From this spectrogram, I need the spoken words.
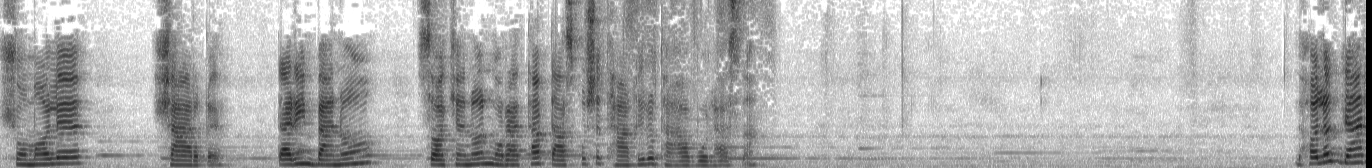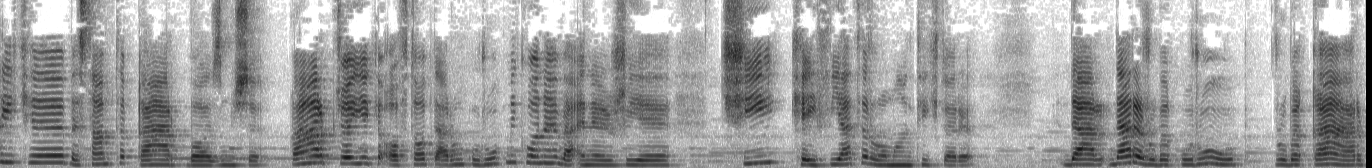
شمال شرقه. در این بنا ساکنان مرتب دستخوش تغییر و تحول هستند حالا دری که به سمت غرب باز میشه. غرب جاییه که آفتاب در اون غروب می‌کنه و انرژی چی؟ کیفیت رومانتیک داره. در در رو به غروب رو به غرب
